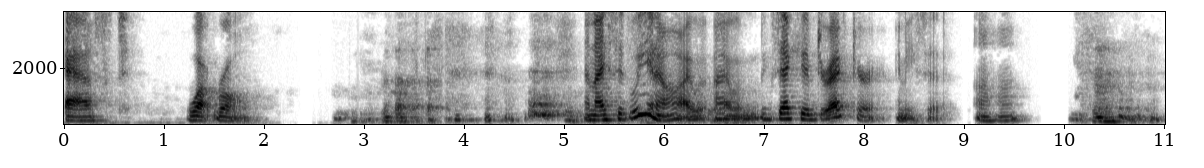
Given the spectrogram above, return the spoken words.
asked, What role? and I said, Well, you know, I, I'm executive director. And he said, Uh huh.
